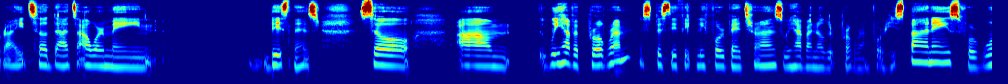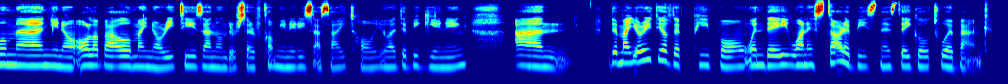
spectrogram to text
right? So, that's our main business. So, um, we have a program specifically for veterans. We have another program for Hispanics, for women, you know, all about minorities and underserved communities, as I told you at the beginning. And the majority of the people, when they want to start a business, they go to a bank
